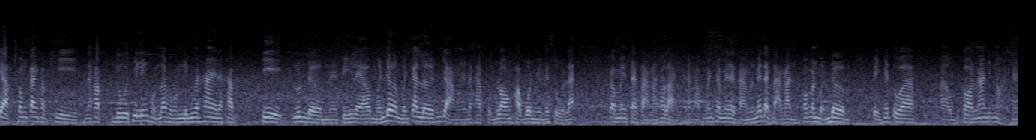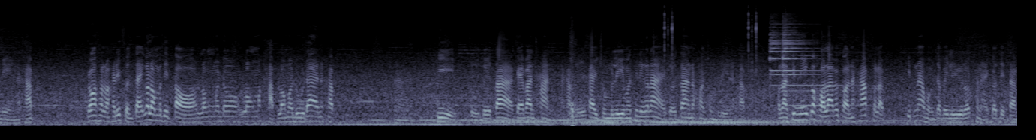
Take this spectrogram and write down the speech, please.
อยากชมการขับขี่นะครับ ดูที่ลิงก์ผมได้ผมทำลิงก์ไว้ให้นะครับ ที่รุ่นเดิมในปีที่แล้วเหมือนเดิมเหมือนกันเลยทุกอย่างเลยนะครับ ผมลองขับวนอยู่ในศูนย์แล้ว ก็ไม่แตกต่างกันเท่าไหร่นะครับไม่ใช่ไม่แตกต่างมันไม่แตกต่างกันเพราะมันเหมือนเดิมเปลี่ยนแค่ตัวอุปกรณ์หน้านิดหน่อยนั่นเองนะครับก็สำหรับใครที่สนใจก็ลองมาติดต่อลองมาลองมาขับลองมาดูได้นะครับที่ศูนย์โตโยต้าใกล้บ้านท่านนะครับหรือใครชลบุรีมาที่นี่ก็ได้โตโยต้านครชลบุรีนะครับสำหรับคลิปนี้ก็ขอลาไปก่อนนะครับสำหรับคลิปหน้าผมจะไปรีวิวรถคันไหนก็ติดตาม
